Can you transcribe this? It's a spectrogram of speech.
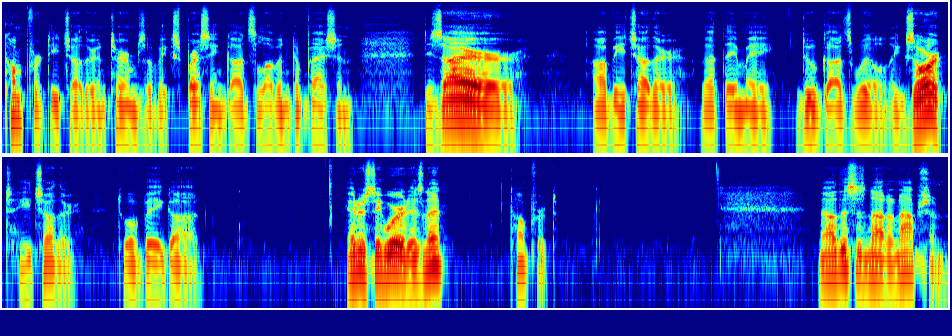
comfort each other in terms of expressing God's love and compassion, desire of each other that they may do God's will, exhort each other to obey God. Interesting word, isn't it? Comfort. Now, this is not an option.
